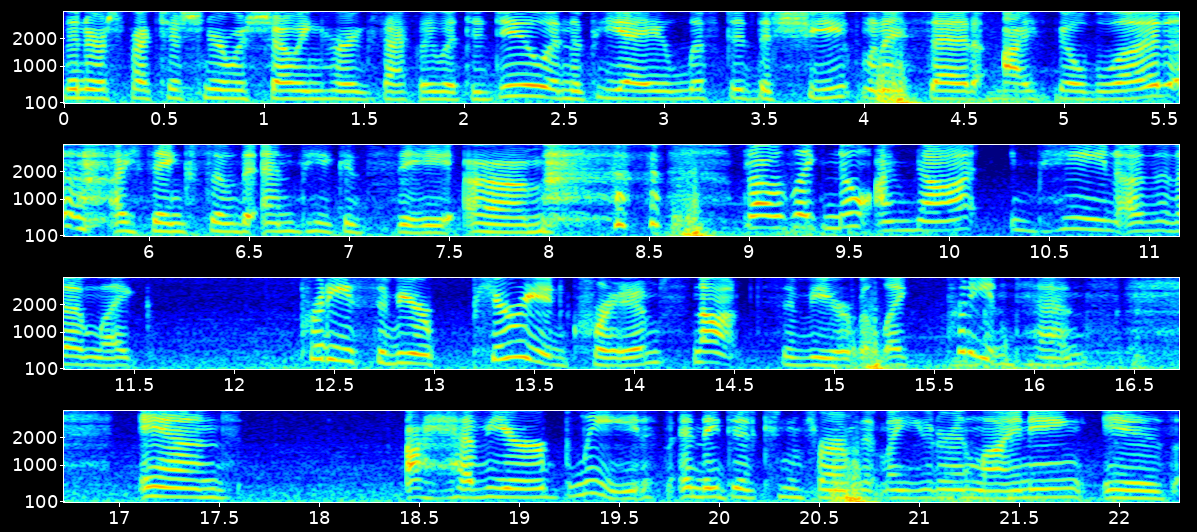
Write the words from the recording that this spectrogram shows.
the nurse practitioner was showing her exactly what to do, and the PA lifted the sheet when I said I feel blood. I think so the NP could see. Um, but I was like, no, I'm not in pain other than like pretty severe period cramps, not severe, but like pretty intense. And a heavier bleed and they did confirm that my uterine lining is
